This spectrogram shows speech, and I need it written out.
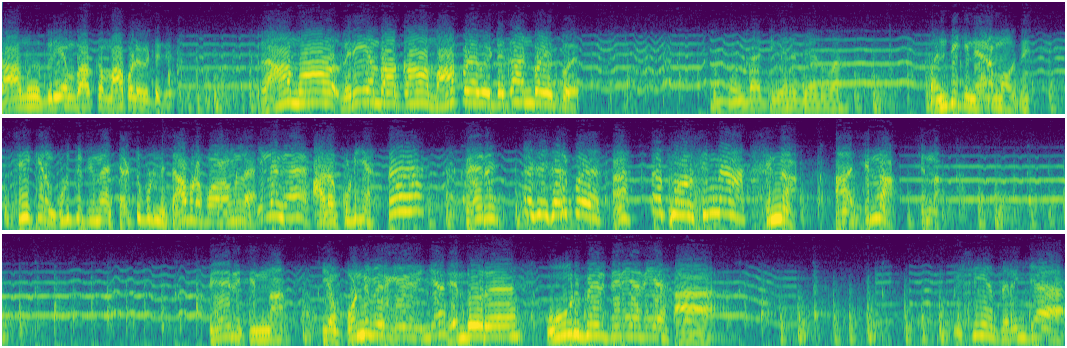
ராமு விரியம்பாக்கம் மாப்பிள்ளை வீட்டுக்கு. ராமு விரியம்பாக்கம் மாப்பிள்ளை வீட்டுக்கு அன்பளிப்பு. பொண்டாட்டி வேற தேடுவா. வந்திக்கு நேரம் ஆகுது. சீக்கிரம் கொடுத்துட்டீங்கன்னா சட்டு புடிச்சு சாப்பிட போலாம்ல. இல்லங்க. அட குடியா. பேரு? கருப்பு சின்ன. சின்ன. ஆ சின்ன. சின்ன. பேரு சின்ன. என் பொண்ணு பேரு கேக்குறீங்க? எந்த ஊரு? ஊரு பேரு தெரியாதியா விஷயம் தெரிஞ்சா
